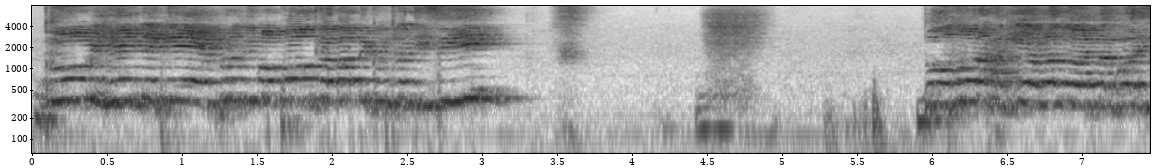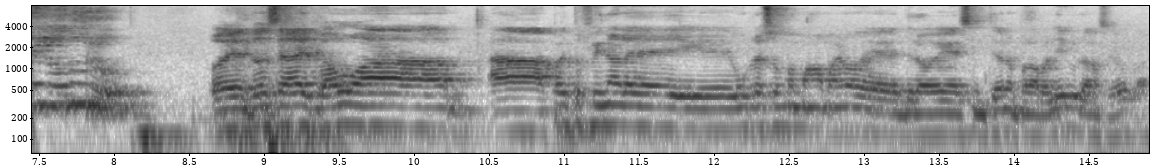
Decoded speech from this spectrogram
No, mi gente, ¿qué? El próximo podcast va a ver contra DC. Dos horas aquí hablando de esta cual sigo duro. Oye, entonces a ver, vamos a, a aspectos finales, un resumen más o menos de, de lo que sintieron por la película. Sé, ¿verdad?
